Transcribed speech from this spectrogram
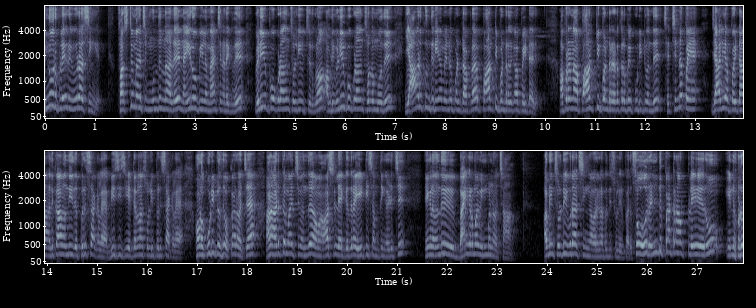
இன்னொரு பிளேயர் யுவராஜ் சிங். ஃபஸ்ட்டு மேட்ச்சுக்கு முந்தின நாள் நைரோபியில் மேட்ச் நடக்குது. வெளியே போகக்கூடாதுன்னு சொல்லி வச்சுருக்கிறோம். அப்படி வெளியே போகக்கூடாதுன்னு சொல்லும் போது யாருக்கும் தெரியாமல் என்ன பண்ணிட்டாப்புல பார்ட்டி பண்ணுறதுக்காக போயிட்டார். அப்புறம் நான் பார்ட்டி பண்ணுற இடத்துல போய் கூட்டிகிட்டு வந்து சரி சின்ன பையன் ஜாலியாக போயிட்டான். அதுக்காக வந்து இதை பெருசாக்கலை. பிசிசிஐட்டெல்லாம் சொல்லி பெருசாக்கலை. அவனை கூட்டிகிட்டு வந்து உட்கார வச்சேன். ஆனால் அடுத்த மேட்ச் வந்து அவன் ஆஸ்திரேலியாவுக்கு எதிராக எயிட்டி சம்திங் அடித்து எங்களை வந்து பயங்கரமாக வின் பண்ண வச்சான். அப்படின்னு சொல்லிட்டு யுவராஜ் சிங் அவர்களை பற்றி சொல்லியிருப்பார். ஸோ ரெண்டு பேட்டர்ன் ஆஃப் பிளேயரும் என்னோட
